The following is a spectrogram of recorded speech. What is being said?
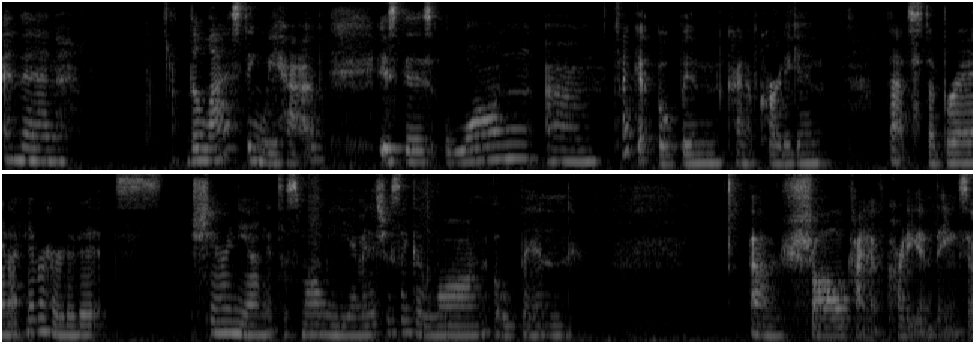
And then the last thing we have is this long, um, it's like an open kind of cardigan. That's the brand. I've never heard of it. It's Sharon Young. It's a small medium and it's just like a long open um, shawl kind of cardigan thing. So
